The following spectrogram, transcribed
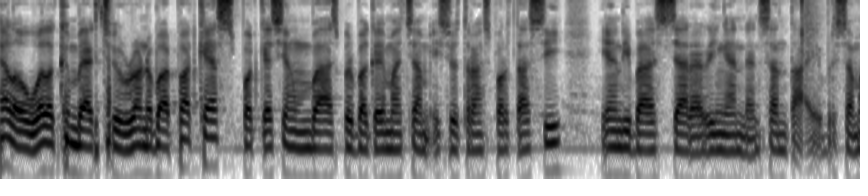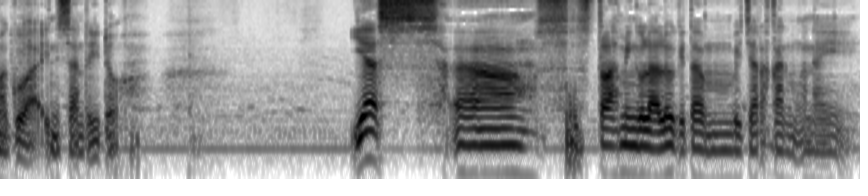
Hello, welcome back to Roundabout Podcast Podcast yang membahas berbagai macam isu transportasi Yang dibahas secara ringan dan santai Bersama gua Insan Rido. Yes, uh, setelah minggu lalu kita membicarakan mengenai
